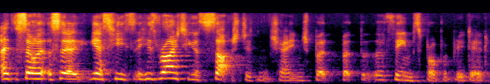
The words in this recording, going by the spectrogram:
uh, so so yes, his his writing as such didn't change, but but the themes probably did.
